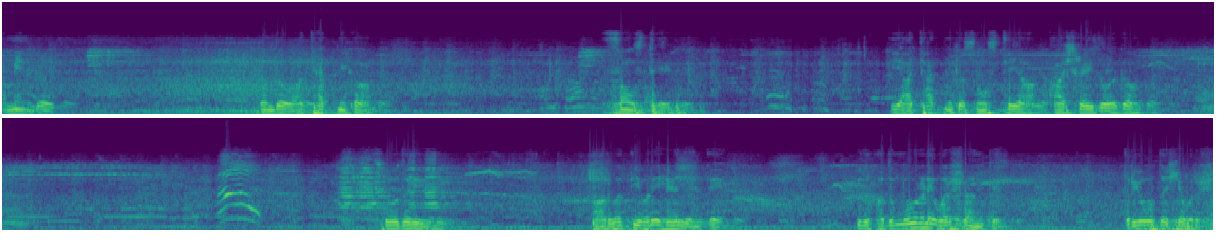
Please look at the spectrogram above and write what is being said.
ಅಮೀನ್ಗಢ್ ಒಂದು ಆಧ್ಯಾತ್ಮಿಕ ಸಂಸ್ಥೆ ಈ ಆಧ್ಯಾತ್ಮಿಕ ಸಂಸ್ಥೆಯ ಆಶ್ರಯದೊಳಗೆ ಸೋದರಿ ಪಾರ್ವತಿಯವರೇ ಹೇಳಿದಂತೆ, ಇದು ಹದಿಮೂರನೇ ವರ್ಷ ಅಂತೆ, ತ್ರಯೋದಶ ವರ್ಷ.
